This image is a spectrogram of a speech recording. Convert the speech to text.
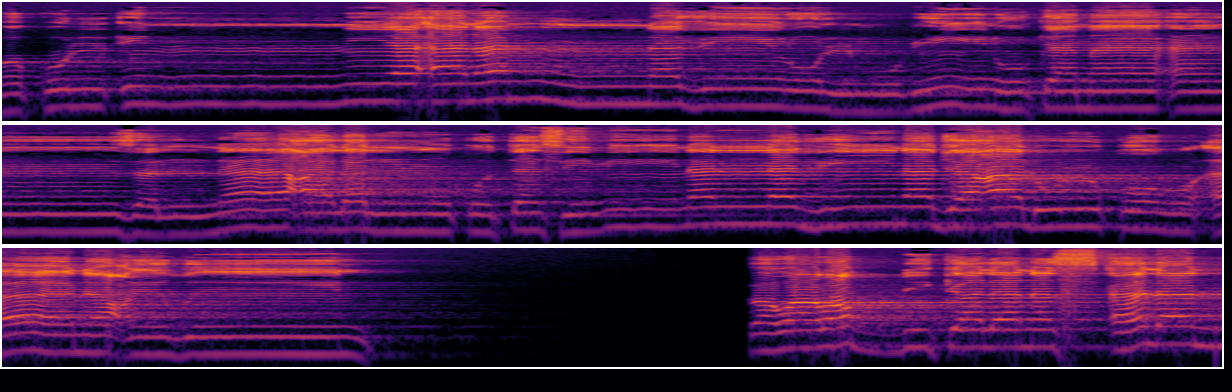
وقل اني أنا النذير المبين كما انزلنا على المقتسمين الذين جعلوا القران عضين فوربك لنسالنهم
